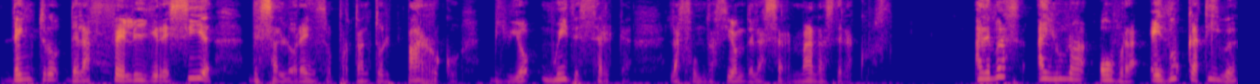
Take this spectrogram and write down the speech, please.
dentro de la feligresía de San Lorenzo. Por tanto, el párroco vivió muy de cerca la fundación de las Hermanas de la Cruz. Además, hay una obra educativa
